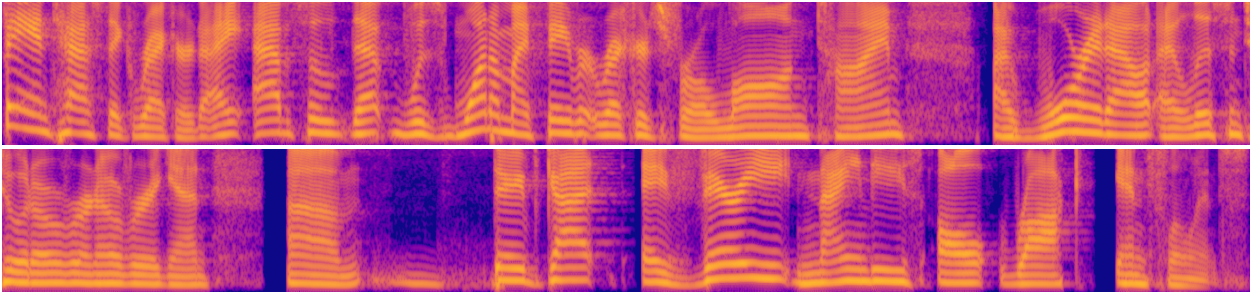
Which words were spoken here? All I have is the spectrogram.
fantastic record. I absolutely, that was one of my favorite records for a long time. I wore it out. I listened to it over and over again. Um, they've got a very 90s alt rock influence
